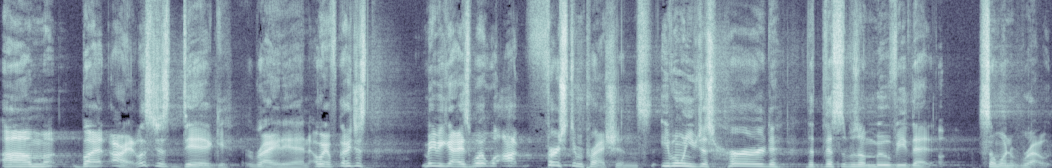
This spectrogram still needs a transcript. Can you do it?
Um, But all right, let's just dig right in. Oh, wait, I just maybe guys, what, what uh, first impressions? Even when you just heard that this was a movie that someone wrote.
